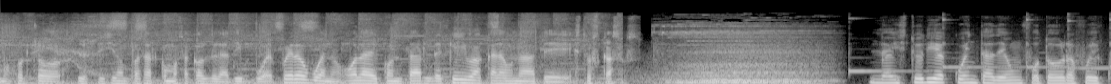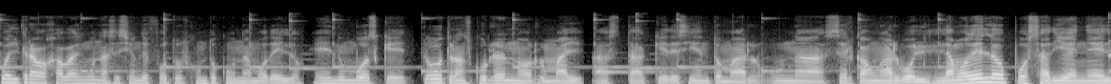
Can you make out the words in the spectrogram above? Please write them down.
mejor dicho, los hicieron pasar como sacados de la Deep Web. Pero bueno, hora de contar de qué iba cada una de estos casos. La historia cuenta de un fotógrafo el cual trabajaba en una sesión de fotos junto con una modelo en un bosque. Todo transcurre normal hasta que deciden tomar una cerca a un árbol. La modelo posaría en él,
